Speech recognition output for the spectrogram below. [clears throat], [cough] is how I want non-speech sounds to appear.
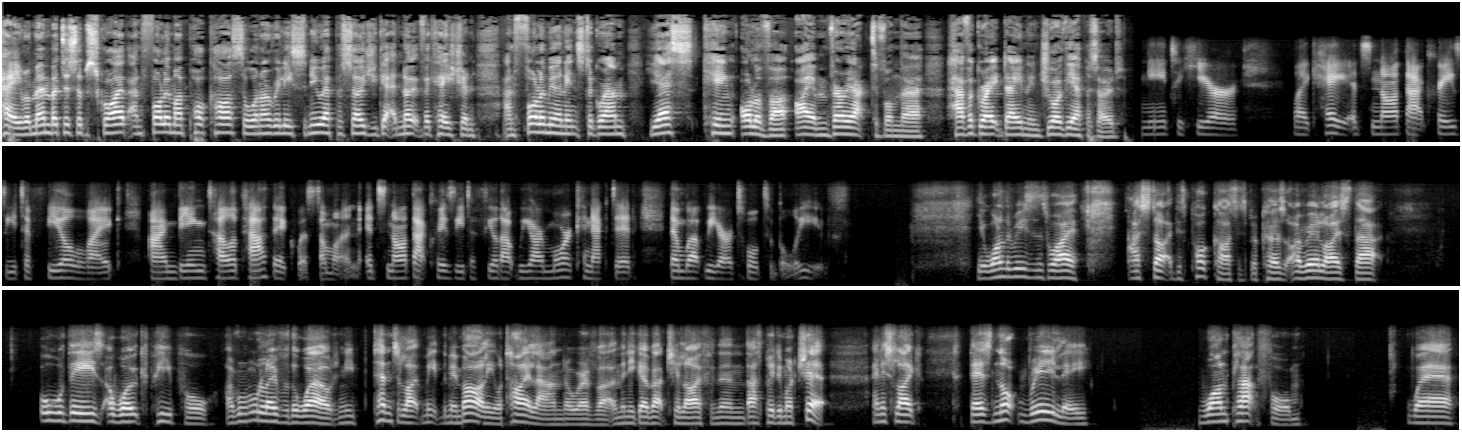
Hey, remember to subscribe and follow my podcast so when I release a new episode, you get a notification. And follow me on Instagram. Yes, King Oliver. I am very active on there. Have a great day and enjoy the episode. Need to hear like, hey, it's not that crazy to feel like I'm being telepathic with someone. It's not that crazy to feel that we are more connected than what we are told to believe. Yeah, one of the reasons why I started this podcast is because I realized that all these awoke people are all over the world, and you tend to like meet them in Bali or Thailand or wherever, and then you go back to your life, and then that's pretty much it. And it's like there's not really one platform where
